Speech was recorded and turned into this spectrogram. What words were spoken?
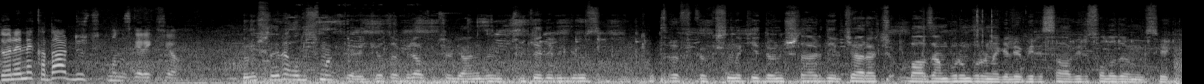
Dönene kadar düz tutmanız gerekiyor. Dönüşlere alışmak gerekiyor da biraz tür yani böyle Türkiye'de bildiğimiz trafik akışındaki dönüşler değil ki araç bazen burun buruna geliyor biri sağa biri sola dönmesi gerekiyor.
